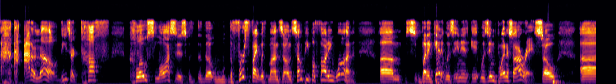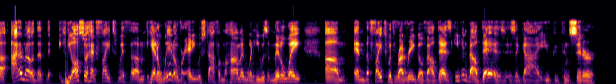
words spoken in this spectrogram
I, I don't know. These are tough, close losses. The the first fight with Monzon, some people thought he won, um, but again, it was in it was in Buenos Aires. So uh, I don't know. That that- he also had fights with. Um, he had a win over Eddie Mustafa Muhammad when he was a middleweight, um, and the fights with Rodrigo Valdez. Even Valdez is a guy you could consider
